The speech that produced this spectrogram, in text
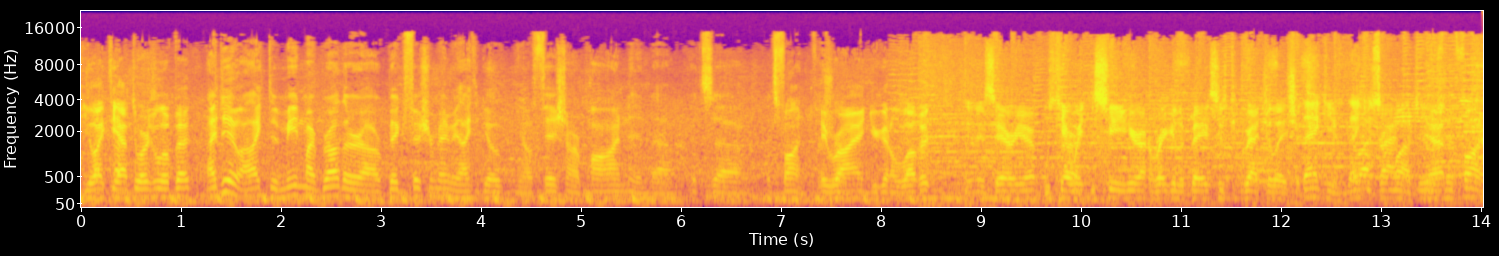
So, you like the outdoors a little bit? I do. I like to. Me and my brother are big fishermen. We like to go, you know, fish in our pond, and uh, it's uh, it's fun. Hey sure. Ryan, you're gonna love it in this area. We can't wait to see you here on a regular basis. Congratulations. Thank you. Thank you so much. It's been fun.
